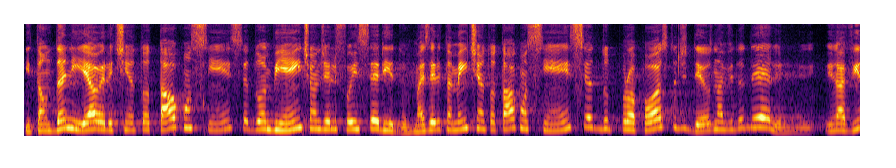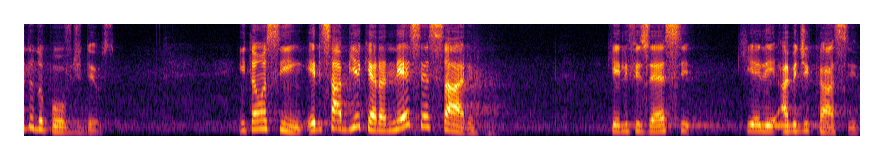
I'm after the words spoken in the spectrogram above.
Então Daniel ele tinha total consciência do ambiente onde ele foi inserido, mas ele também tinha total consciência do propósito de Deus na vida dele e na vida do povo de Deus. Então, assim, ele sabia que era necessário que ele fizesse, que ele abdicasse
